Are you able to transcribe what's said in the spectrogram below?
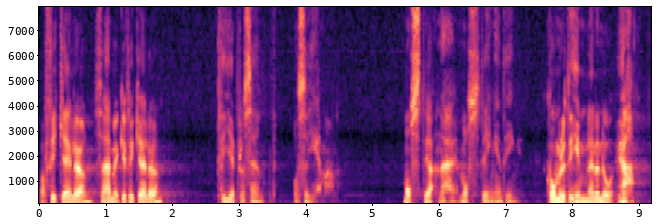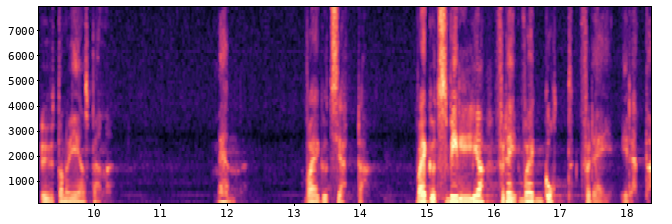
Vad fick jag i lön? Så här mycket fick jag i lön. 10 procent och så ger man. Måste jag? Nej, måste ingenting. Kommer du till himlen ändå? Ja, utan att ge en spänn. Men vad är Guds hjärta? Vad är Guds vilja för dig? Vad är gott för dig i detta?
